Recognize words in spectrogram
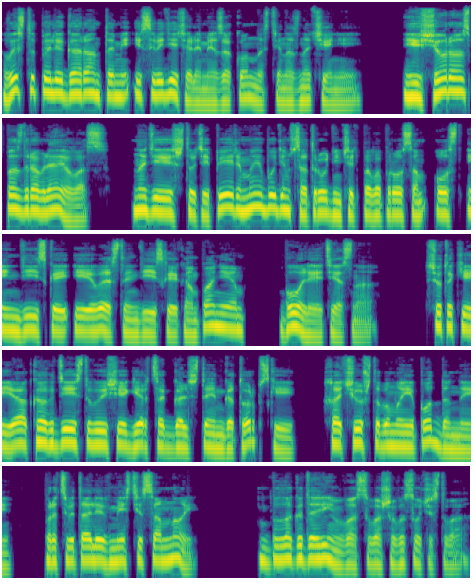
выступили гарантами и свидетелями законности назначений. Еще раз поздравляю вас. Надеюсь, что теперь мы будем сотрудничать по вопросам Ост-Индийской и Вест-Индийской компаниям более тесно. Все-таки я, как действующий герцог Гольштейн-Гаторбский, хочу, чтобы мои подданные процветали вместе со мной. Благодарим вас, ваше высочество».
